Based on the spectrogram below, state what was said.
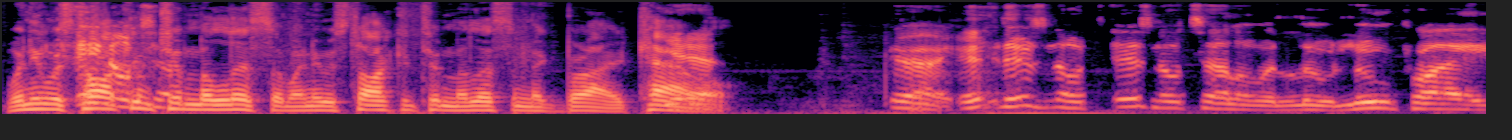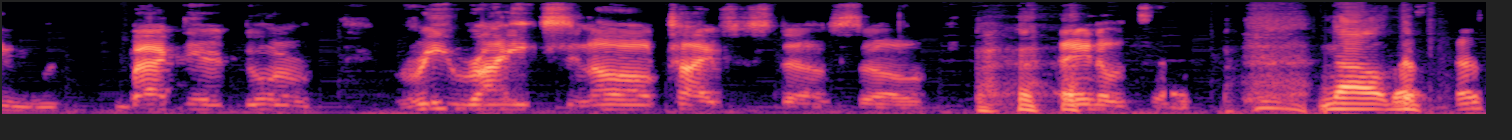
when he was Ain't no talking to Melissa, when he was talking to Melissa McBride, Carol. yeah, it, there's no there's no telling with Lew. Lew probably back there doing rewrites and all types of stuff. So ain't no telling. Now, the That's,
